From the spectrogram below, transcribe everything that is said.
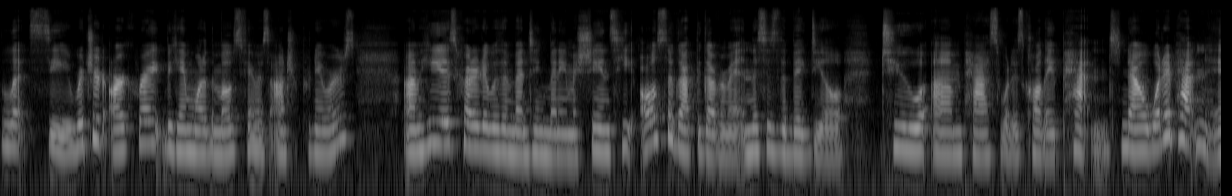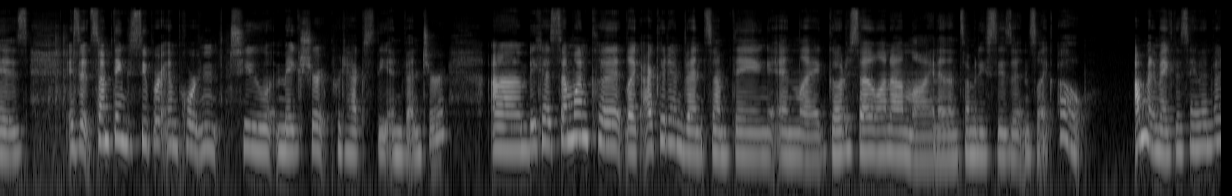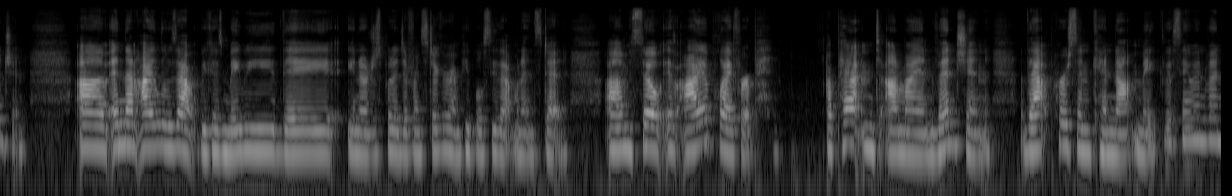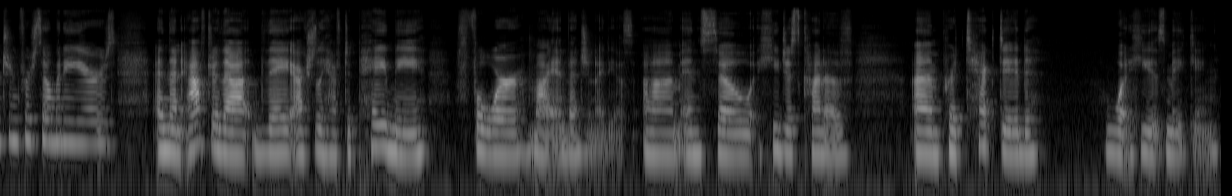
Let's see. Richard Arkwright became one of the most famous entrepreneurs. Um, he is credited with inventing many machines. He also got the government, and this is the big deal, to um, pass what is called a patent. Now, what a patent is, is it's something super important to make sure it protects the inventor. Um, because someone could, like, I could invent something and, like, go to sell it online, and then somebody sees it and is like, oh, I'm going to make the same invention. Um, and then I lose out because maybe they, you know, just put a different sticker and people see that one instead. Um, so if I apply for a, a patent on my invention, that person cannot make the same invention for so many years. And then after that, they actually have to pay me for my invention ideas. Um, and so he just kind of um, protected what he is making.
